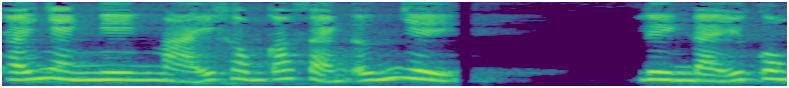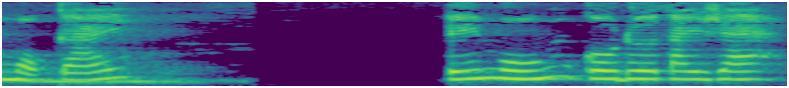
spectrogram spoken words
Thấy nhan nghiêng mãi không có phản ứng gì. Liền đẩy cô một cái. Ý muốn cô đưa tay ra.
